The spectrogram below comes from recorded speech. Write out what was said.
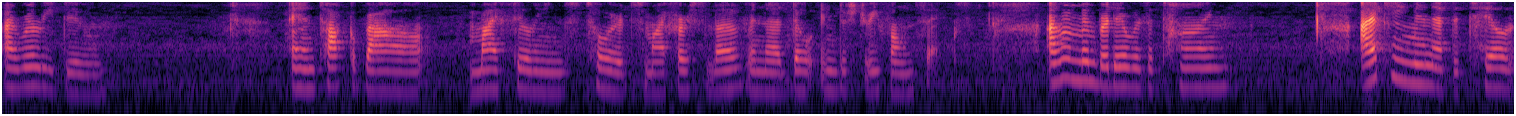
I really do. And talk about my feelings towards my first love in the adult industry phone sex. I remember there was a time I came in at the tail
